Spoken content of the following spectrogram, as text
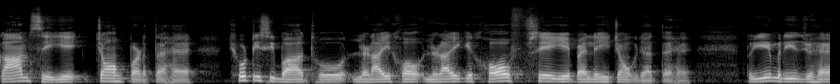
काम से ये चौंक पड़ता है। छोटी सी बात हो, लड़ाई खौ, लड़ाई के खौफ से ये पहले ही चौंक जाता है। तो ये मरीज़ जो है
